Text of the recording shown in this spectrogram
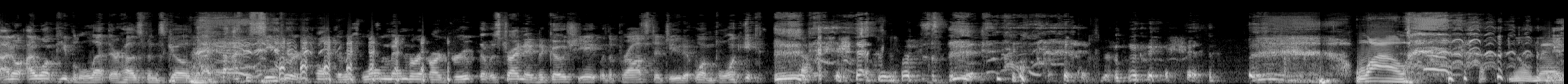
I don't. I want people to let their husbands go, but I, I seem to recall there was one member of our group that was trying to negotiate with a prostitute at one point. wow. no man.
